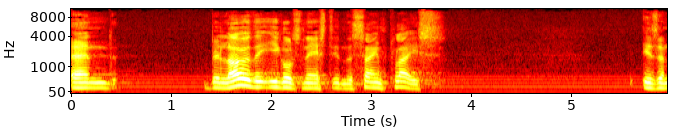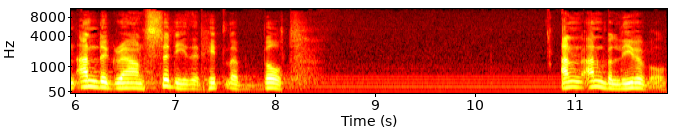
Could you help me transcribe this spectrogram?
And below the eagle's nest, in the same place, is an underground city that Hitler built. Un- unbelievable.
